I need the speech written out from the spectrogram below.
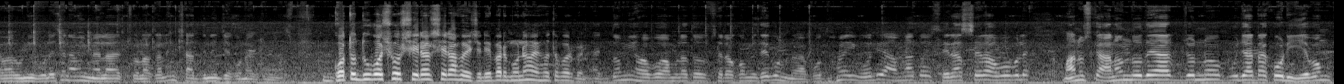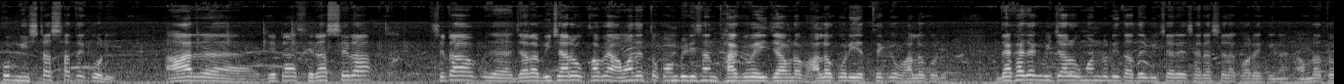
এবার উনি বলেছেন আমি মেলা চলাকালীন চার দিনে যে কোনো একদিন আসব। গত দু বছর সেরার সেরা হয়েছেন এবার মনে হয় হতে পারবেন। একদমই হব আমরা তো সেরকমই। দেখুন প্রথমেই বলি আমরা তো সেরা সেরা হব বলে মানুষকে আনন্দ দেওয়ার জন্য পূজাটা করি এবং খুব নিষ্ঠার সাথে করি। আর যেটা সেরা সেরা সেটা যারা বিচারক হবে আমাদের তো কম্পিটিশান থাকবেই যে আমরা ভালো করি এর থেকেও ভালো করি। দেখা যাক বিচারক মণ্ডলী তাদের বিচারে সেরা সেরা করে কিনা। আমরা তো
